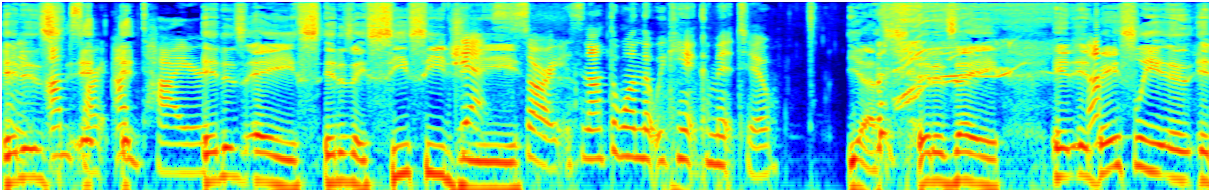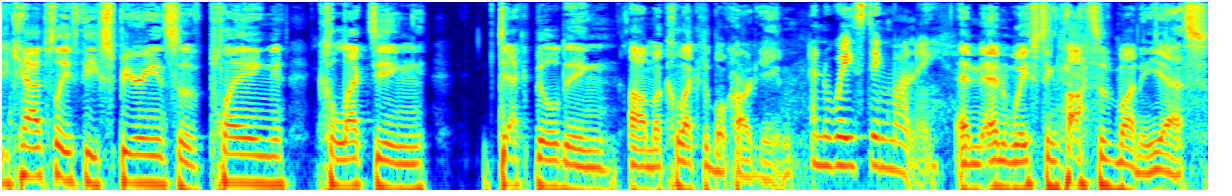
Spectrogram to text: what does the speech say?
It is- I'm sorry. it- I'm it- tired. It is a it is a CCG. yes. Sorry, it's not the one that we can't commit to. Yes, it is a. It, it basically it encapsulates the experience of playing, collecting, deck building, um, a collectible card game, And wasting money and and wasting lots of money. Yes,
